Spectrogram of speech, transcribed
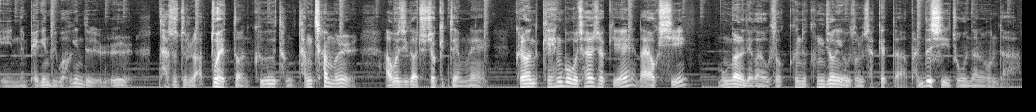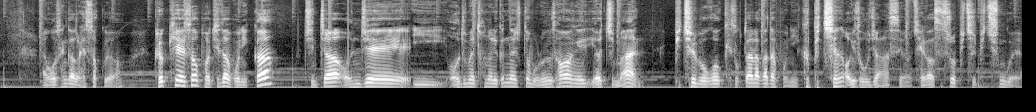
있는 백인들과 흑인들을 다수들을 압도했던 그 당, 당참을 아버지가 주셨기 때문에 그렇게 행복을 찾으셨기에 나 역시 뭔가를 내가 여기서 그 긍정의 요소를 찾겠다. 반드시 좋은 날은 온다. 라고 생각을 했었고요 그렇게 해서 버티다 보니까 진짜 언제 이 어둠의 터널이 끝날지도 모르는 상황이었지만 빛을 보고 계속 따라가다 보니 그 빛은 어디서 오지 않았어요 제가 스스로 빛을 비춘 거예요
